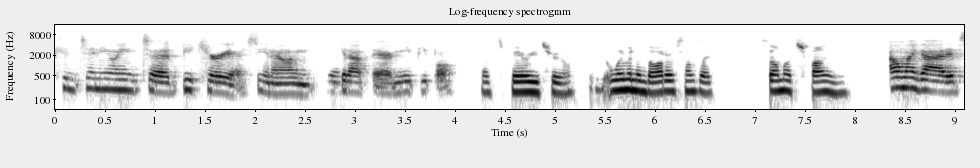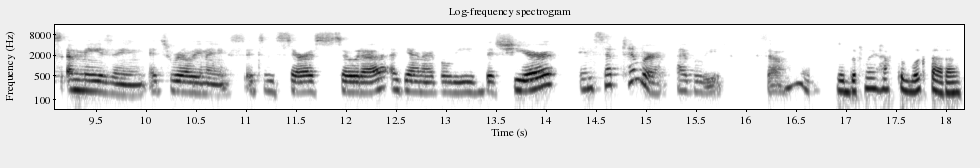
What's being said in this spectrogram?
continuing to be curious, you know, and yeah. get out there, meet people. That's very true. Women and Water sounds like so much fun. Oh my God, it's amazing. It's really nice. It's in Sarasota again, I believe, this year in September, I believe. So oh, we'll definitely have to look that up.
